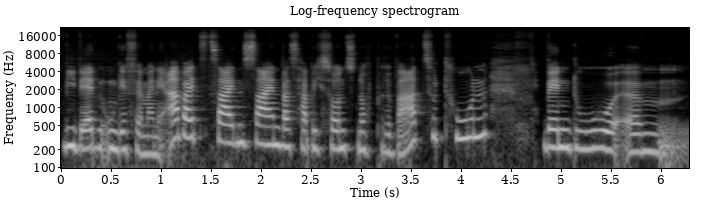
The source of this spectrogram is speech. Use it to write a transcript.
wie werden ungefähr meine Arbeitszeiten sein, was habe ich sonst noch privat zu tun. Wenn du ähm,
